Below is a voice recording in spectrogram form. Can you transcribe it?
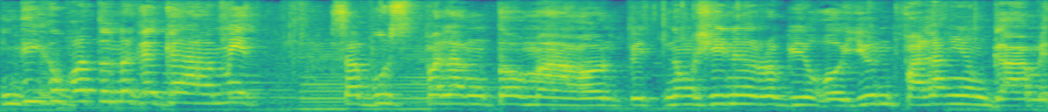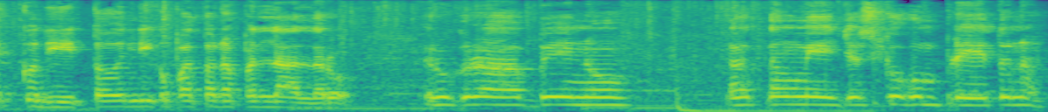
Hindi ko pa to nagagamit. Sa boost pa lang to mga ka-onfit. Nung sinireview ko, yun pa lang yung gamit ko dito. Hindi ko pa to napanlalaro. Pero grabe no, lahat ng medyas ko kompleto na.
